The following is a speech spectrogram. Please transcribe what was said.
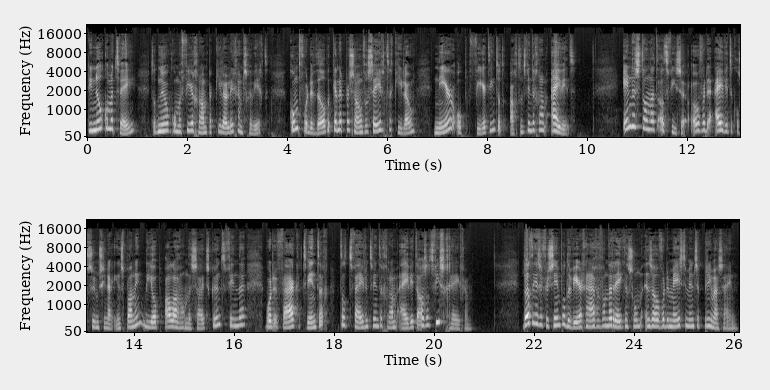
Die 0,2 tot 0,4 gram per kilo lichaamsgewicht komt voor de welbekende persoon van 70 kilo neer op 14 tot 28 gram eiwit. In de standaardadviezen over de eiwittenconsumptie na inspanning, die je op allerhande sites kunt vinden, worden vaak 20 tot 25 gram eiwitten als advies gegeven. Dat is een versimpelde weergave van de rekensom en zal voor de meeste mensen prima zijn.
